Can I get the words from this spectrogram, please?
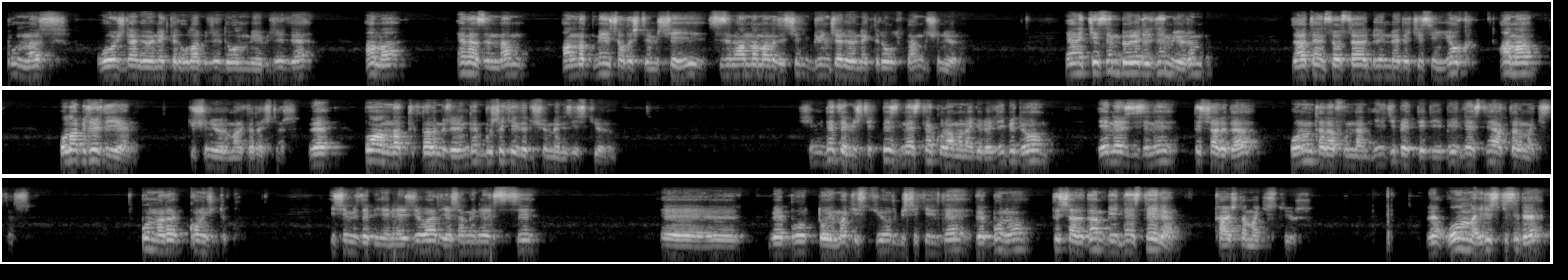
bunlar orijinal örnekler olabilir de olmayabilir de ama en azından anlatmaya çalıştığım şeyi sizin anlamanız için güncel örnekleri olduklarını düşünüyorum. Yani kesin böyledir demiyorum. Zaten sosyal bilimlerde kesin yok ama olabilir diye düşünüyorum arkadaşlar. Ve bu anlattıklarım üzerinde bu şekilde düşünmenizi istiyorum. Şimdi ne demiştik biz? Nesne kuramına göre libido enerjisini dışarıda onun tarafından ilgi beklediği bir nesneye aktarmak ister. Bunları konuştuk. İçimizde bir enerji var, yaşam enerjisi Ee, ve bu doymak istiyor bir şekilde ve bunu dışarıdan bir nesneyle karşılamak istiyor. Ve onunla ilişkisi de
